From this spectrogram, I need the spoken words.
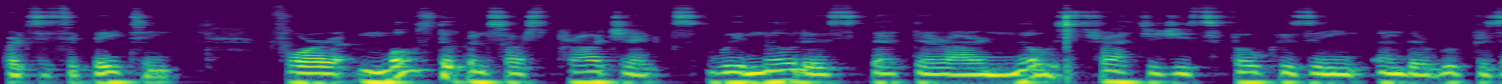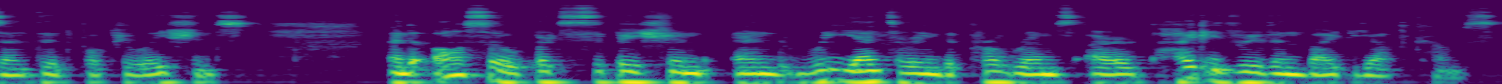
participating. For most open source projects, we notice that there are no strategies focusing underrepresented populations. And also, participation and re entering the programs are highly driven by the outcomes.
